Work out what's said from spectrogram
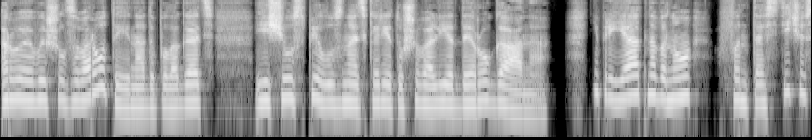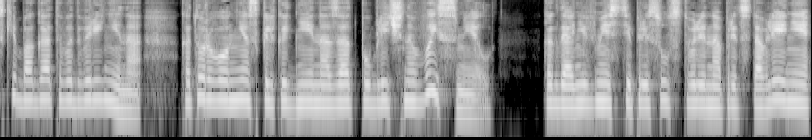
Роя вышел за ворота и, надо полагать, еще успел узнать карету шевалье де Рогана, неприятного, но фантастически богатого дворянина, которого он несколько дней назад публично высмеял, когда они вместе присутствовали на представлении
